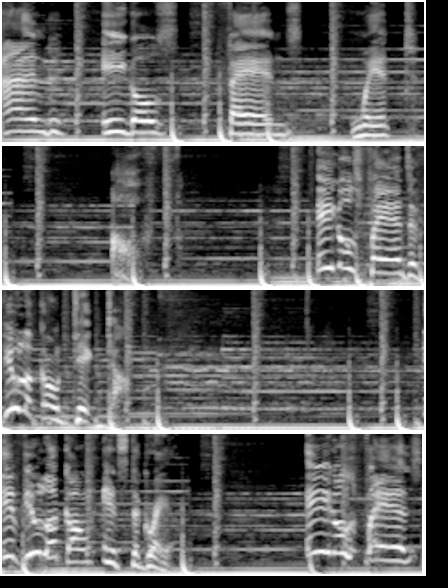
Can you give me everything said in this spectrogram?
And Eagles fans went off. Eagles fans, if you look on TikTok, if you look on Instagram, Eagles fans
